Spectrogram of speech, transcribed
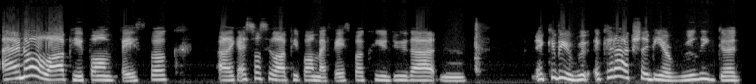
I know a lot of people on Facebook. Like I still see a lot of people on my Facebook who do that, and it could be it could actually be a really good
